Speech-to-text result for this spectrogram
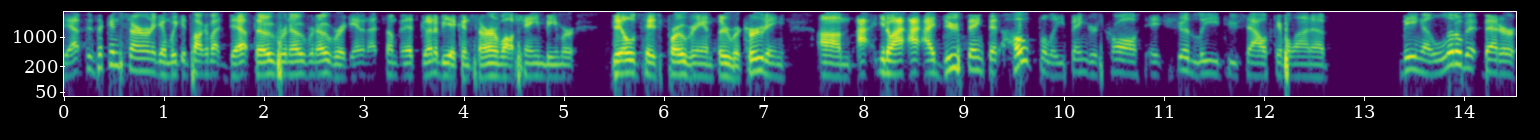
depth is a concern, again, we could talk about depth over and over and over again, and that's something that's going to be a concern while Shane Beamer builds his program through recruiting. Um, I, you know, I, I do think that hopefully, fingers crossed, it should lead to South Carolina being a little bit better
